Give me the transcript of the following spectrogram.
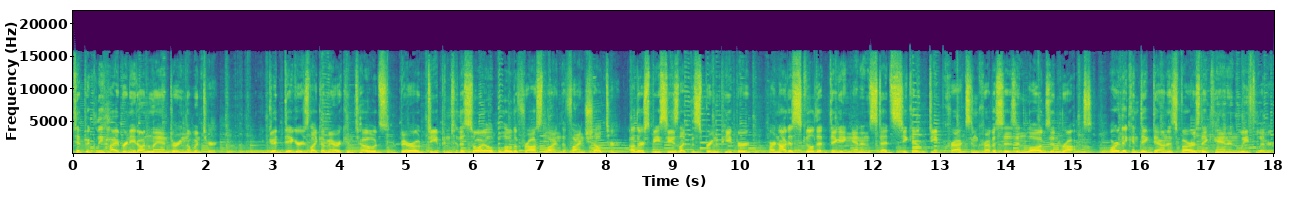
typically hibernate on land during the winter. Good diggers like American toads burrow deep into the soil below the frost line to find shelter. Other species like the spring peeper are not as skilled at digging and instead seek out deep cracks and crevices in logs and rocks, or they can dig down as far as they can in leaf litter.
